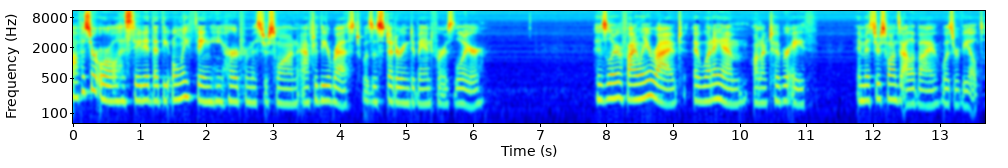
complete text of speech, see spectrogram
Officer Orrell has stated that the only thing he heard from Mr. Swan after the arrest was a stuttering demand for his lawyer. His lawyer finally arrived at 1 a.m. on October 8th, and Mr. Swan's alibi was revealed.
